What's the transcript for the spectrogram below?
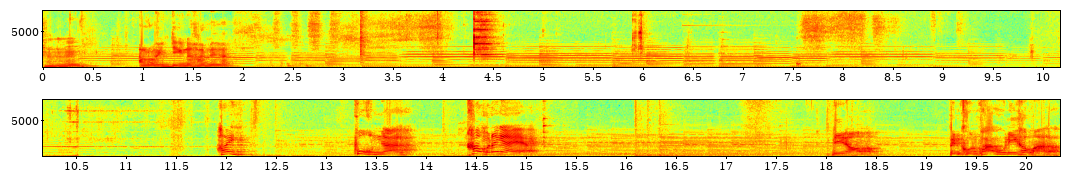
หืมอร่อยจริงๆนะครับเนี่ย งาน เข้ามาได้ไงอะ นี่น้อง เป็นคนพาพวกนี้เข้ามาเหรอ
